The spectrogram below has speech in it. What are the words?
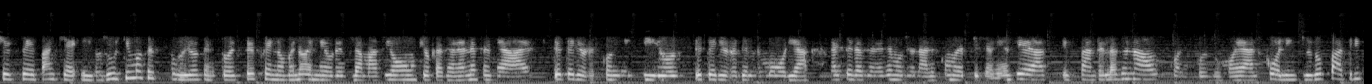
que sepan que en los últimos estudios, en todo este fenómeno de neuroinflamación que ocasionan enfermedades, deterioros cognitivos, deterioros de memoria, alteraciones emocionales como depresión y ansiedad, están relacionados con el consumo de alcohol. Incluso, Patrick,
